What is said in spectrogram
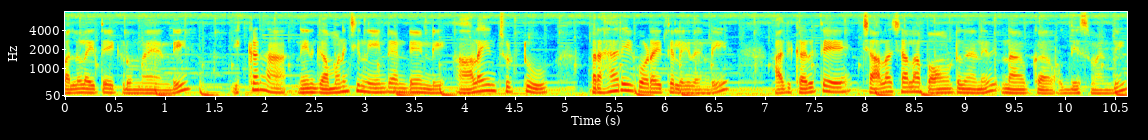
బల్లలు అయితే ఇక్కడ ఉన్నాయండి. ఇక్కడ నేను గమనించింది ఏంటంటే అండి ఆలయం చుట్టూ ప్రహరీ గోడ అయితే లేదండి. అది కడితే చాలా చాలా బాగుంటుంది అనేది నా యొక్క ఉద్దేశం అండి.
